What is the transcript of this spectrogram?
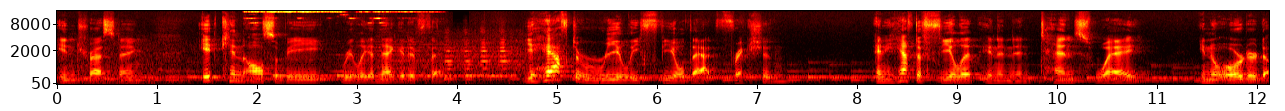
interesting. It can also be really a negative thing. You have to really feel that friction, and you have to feel it in an intense way in order to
